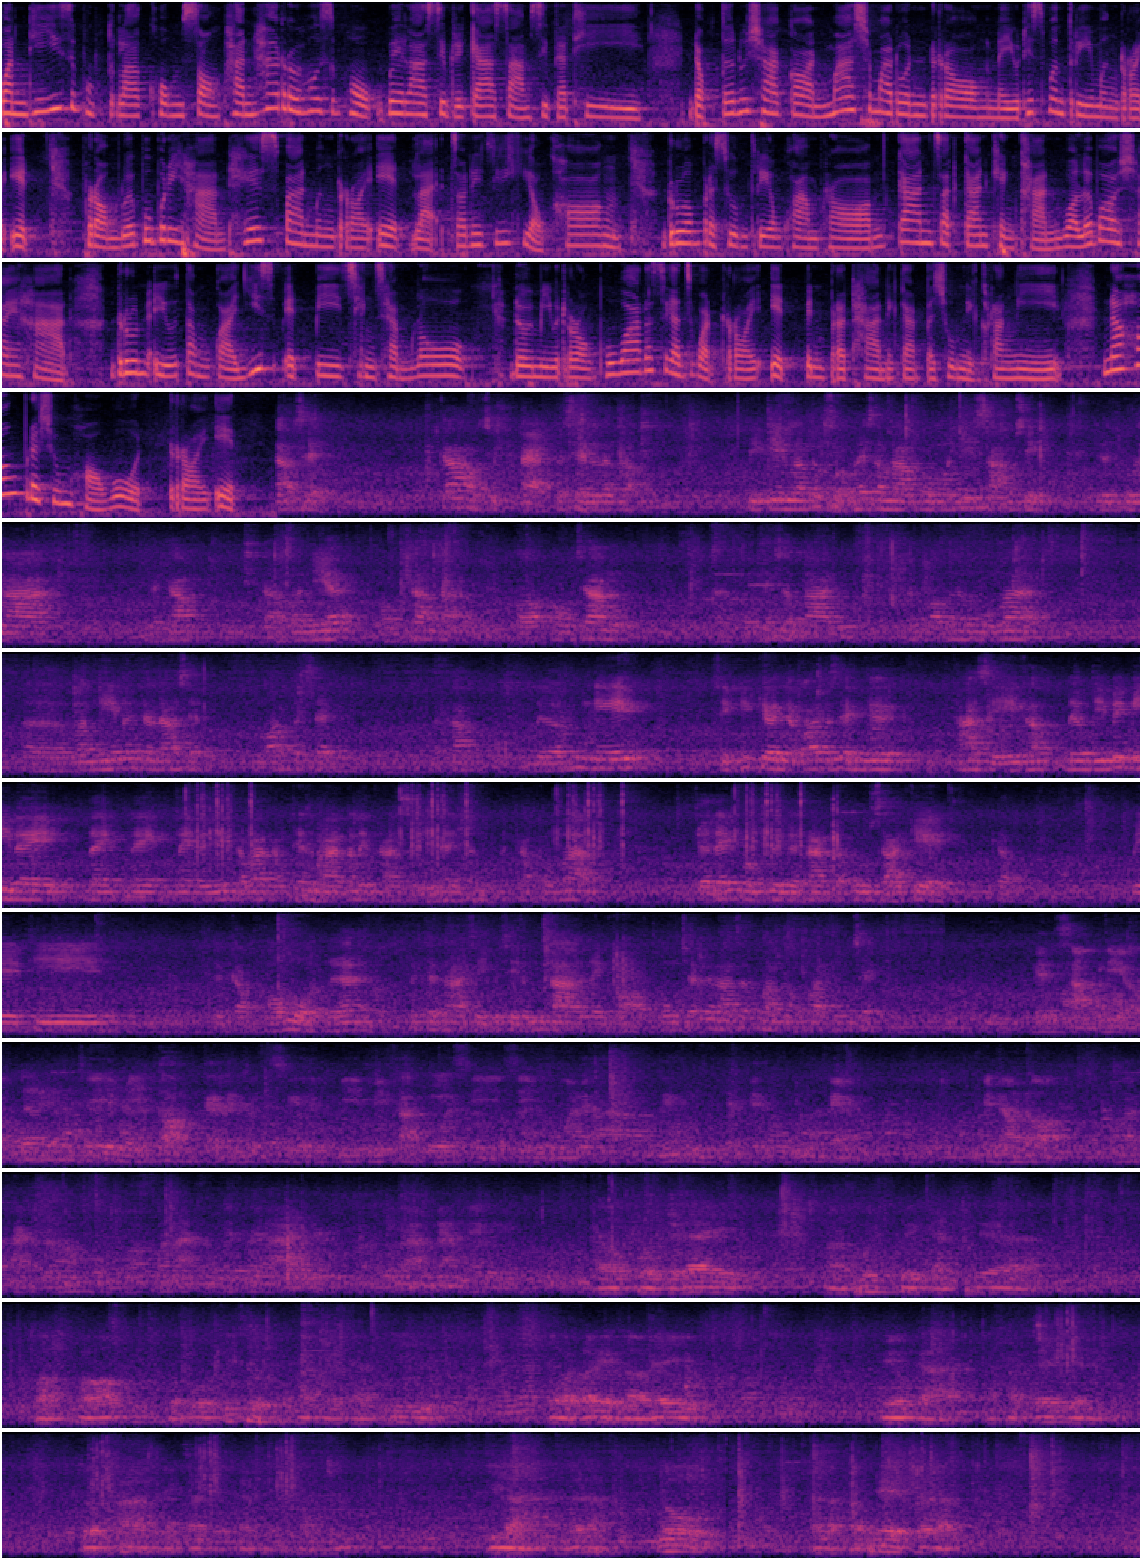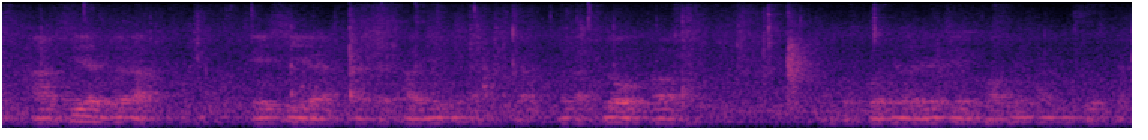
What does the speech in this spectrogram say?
วันที่ 26 ตุลาคม 2566 เวลา 10นาฬิกา30 นาที ดรนุชากร มาชมารนรอง นายกเทศมนตรีเมืองร้อยเอ็ด พร้อมด้วยผู้บริหารเทศบาลเมืองร้อยเอ็ด และเจ้าหน้าที่ที่เกี่ยวข้อง ร่วมประชุมเตรียมความพร้อม การจัดการแข่งขันวอลเลย์บอลชายหาด รุ่นอายุต่ำกว่า 21 ปี ชิงแชมป์โลก โดยมีรองผู้ว่าราชการจังหวัดร้อยเอ็ด เป็นประธานในการประชุมในครั้งนี้ ณ ห้องประชุมหอโหวตร้อยเอ็ดแล้วเสร็จ98%แล้วครับ จริงๆเราต้องส่งให้สมาคมวันที่ 30 เดือนตุลานะครับแต่วันนี้ของช่างขอของช่างของเทศบาลจะขอเพิ่มมูว่าเอ่อวันนี้น่าจะแล้วเสร็จ100%นะครับเหลือพรุ่งนี้สิ่งที่เกินจาก100%คือทาสีครับเดิมทีไม่มีในในในในนี้แต่ว่าทางเทศบาลก็เลยทาสีให้นะครับผมว่าจะได้คงคืนกับทางประตูสาเกตกับเวที กับหอโหวตนะฮะก็จะทาสีเป็นสีน้ำตาลในกรอบคงใช้เวลาสักวันสองวันคงเสร็จ เป็นเสาเดี่ยวที่มีกล้องแต่ละจุดสีมีมีฝักบัวสีสีหัวนะครับนี่จะเป็นรูปแบบเป็นเอาดอกเพราะว่าทางสมาคมว่าว่าน่าจะไม่ค่อยอ่านนะอ่านน้ำไม่เลยเราควรจะได้มาพูดคุยกันเพื่อความพร้อมสมบูรณ์ที่สุดนะครับในการที่จังหวัดร้อยเอ็ดเราได้มีโอกาสนะครับได้เป็น เจ้าภาพในการจัดการแข่งขันกีฬาระดับโลกระดับประเทศระดับอาเซียนระดับเอเชียอาจจะคราวนี้ระดับระดับโลกก็ควรที่เราได้เตรียมพร้อมให้มากที่สุดครับ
